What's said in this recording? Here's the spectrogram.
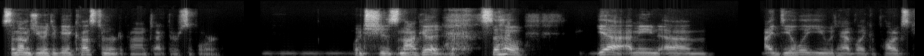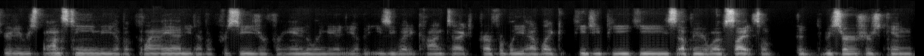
Sometimes you have to be a customer to contact their support, which is not good. so, yeah, I mean, um, ideally you would have like a product security response team. You have a plan. You'd have a procedure for handling it. You have an easy way to contact preferably you have like pgp keys up on your website so the researchers can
